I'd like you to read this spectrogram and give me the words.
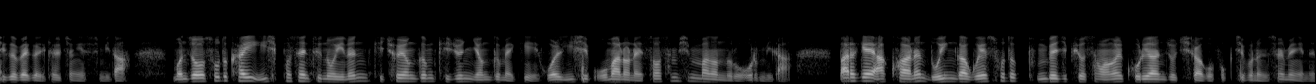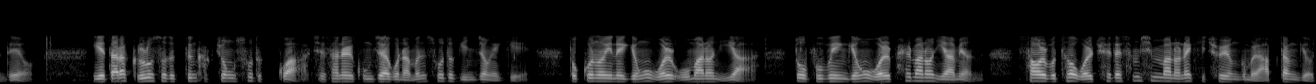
지급액을 결정했습니다. 먼저 소득 하위 20% 노인은 기초연금 기준 연금액이 월 25만 원에서 30만 원으로 오릅니다. 빠르게 악화하는 노인 가구의 소득 분배 지표 상황을 고려한 조치라고 복지부는 설명했는데요. 이에 따라 근로소득 등 각종 소득과 재산을 공제하고 남은 소득 인정액이 독거노인의 경우 월 5만 원 이하, 또 부부인 경우 월 8만 원 이하면 4월부터 월 최대 30만 원의 기초연금을 앞당겨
